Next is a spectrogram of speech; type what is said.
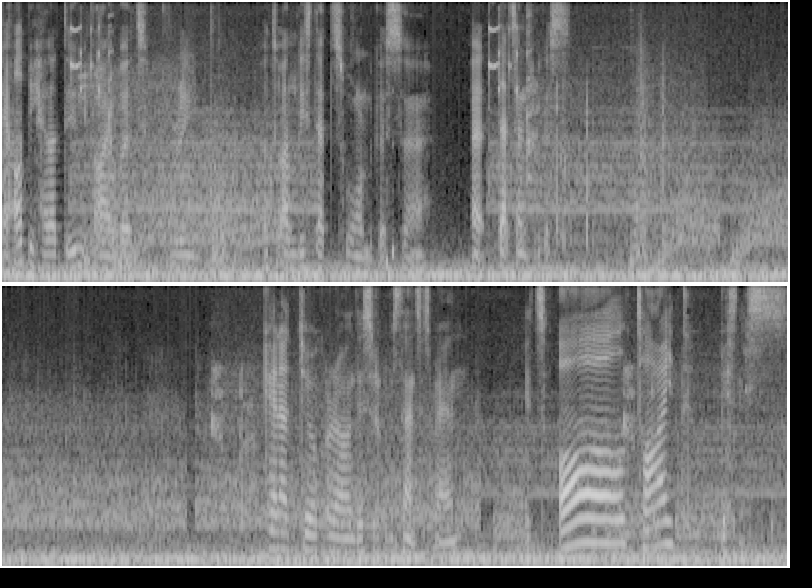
Yeah, I'll be hella doomed if I were to bring... uh, to unleash that swarm because... Uh, uh, that sentry because... Cannot joke around these circumstances, man. It's all tight business.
